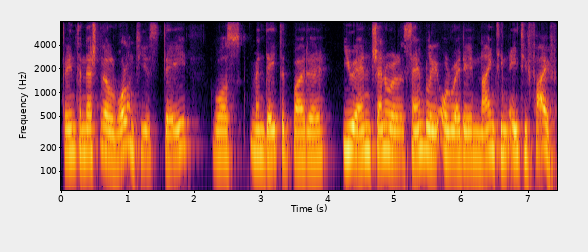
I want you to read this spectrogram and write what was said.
The International Volunteers Day was mandated by the UN General Assembly already in 1985.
